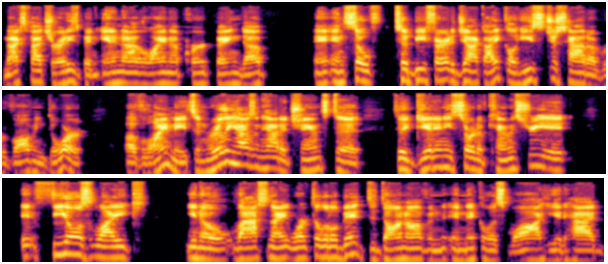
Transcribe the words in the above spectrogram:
Max Pacioretty's been in and out of the lineup, hurt, banged up. And, and so to be fair to Jack Eichel, he's just had a revolving door of line mates and really hasn't had a chance to to get any sort of chemistry. It it feels like you know, last night worked a little bit. Dadonov and, and Nicholas Waugh, he had had,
